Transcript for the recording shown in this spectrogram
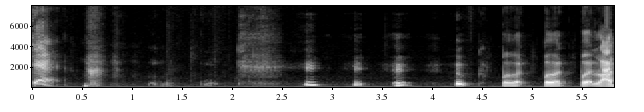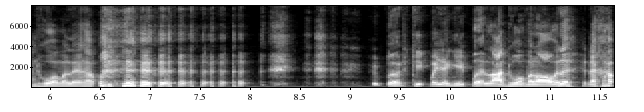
แกเปิด เปิด เปิดลานทัวร์มาเลยครับ ปิดคลิปมาอย่างนี้เปิดลานทัวร์มารอไว้เลยนะครับ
